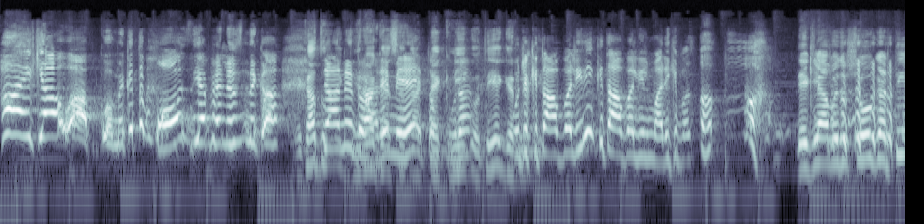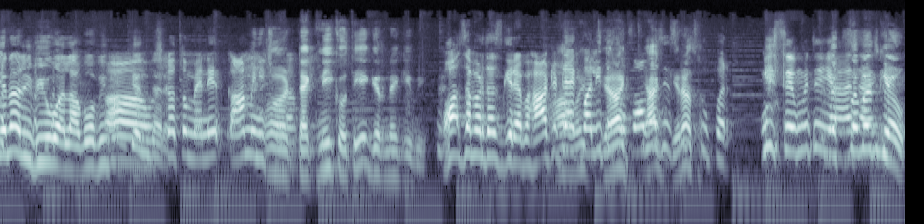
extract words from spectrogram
हाय क्या हुआ आपको? मैं कहता पॉज दिया पहले उसने कहा। जाने दो अरे मैं तो टेक्निक पूरा होती है वो जो गिरने की। किताब वाली नहीं किताब वाली अलमारी के पास। देख लिया वो जो शो करती है ना रिव्यू वाला वो भी हाँ, उनके अंदर उसका तो मैंने काम ही नहीं और छोड़ा। टेक्निक होती है गिरने की भी। बहुत ज़बरदस्त गिरा हार्ट हाँ, अटैक वाली तो परफॉर्मेंस? सुपर इससे मुझे याद समझ गया हूँ।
